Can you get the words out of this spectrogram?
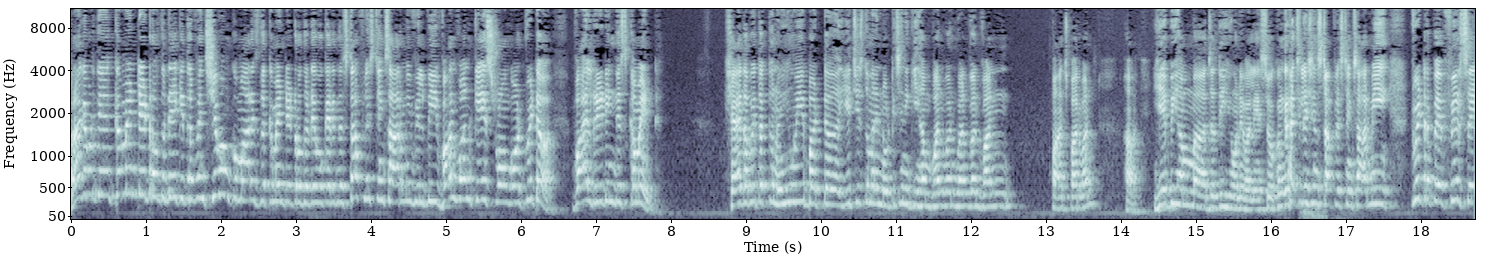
और आगे बढ़ते हैं कमेंटेटर ऑफ़ द डे की तरफ़। And Shivam Kumar is the commentator of the day वो कह रहे हैं stuff listings army will be one one K strong on Twitter while reading this comment शायद अभी तक तो नहीं हुई बट uh, ये चीज़ तो मैंने नोटिस ही नहीं की हम one one one one one पाँच बार वन हाँ ये भी हम uh, जल्दी ही होने वाले हैं। So congratulation stuff listings army Twitter पे फिर से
